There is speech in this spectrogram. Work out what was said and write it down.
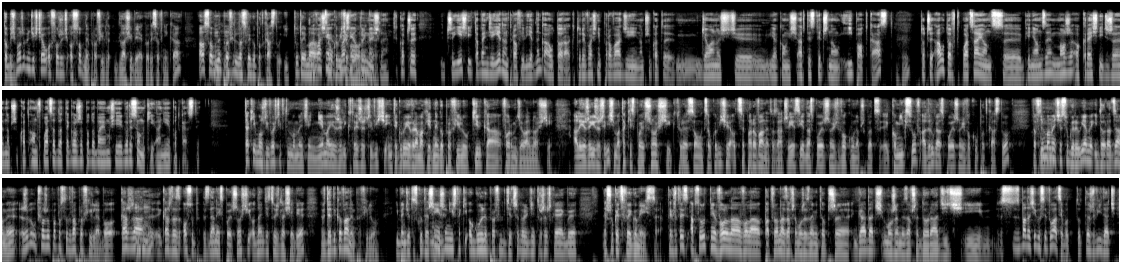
to być może będzie chciał otworzyć osobny profil dla siebie jako rysownika, a osobny profil dla swojego podcastu. I tutaj ma No właśnie, całkowicie właśnie wolną o tym rękę. myślę. Tylko czy, czy jeśli to będzie jeden profil jednego autora, który właśnie prowadzi na przykład działalność y, jakąś artystyczną i podcast, Mhm. to czy autor wpłacając e, pieniądze, może określić, że na przykład on wpłaca dlatego, że podobają mu się jego rysunki, a nie podcasty. Takiej możliwości w tym momencie nie ma, jeżeli ktoś rzeczywiście integruje w ramach jednego profilu kilka form działalności. Ale jeżeli rzeczywiście ma takie społeczności, które są całkowicie odseparowane, to znaczy jest jedna społeczność wokół na przykład y, komiksów, a druga społeczność wokół podcastu, to w tym momencie sugerujemy i doradzamy, żeby utworzył po prostu dwa profile, bo każda, y, każda z osób z danej społeczności odnajdzie coś dla siebie w dedykowanym profilu. I będzie to skuteczniejsze niż taki ogólny profil, gdzie trzeba będzie troszeczkę jakby szukać swojego miejsca. Także to jest absolutnie wolna wola patrona, zawsze może z nami to przegadać, możemy zawsze doradzić i zbadać jego sytuację, bo to też widać,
